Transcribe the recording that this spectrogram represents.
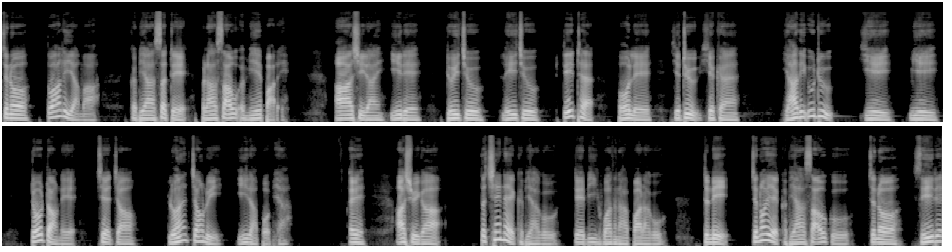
ကျွန်တော်သွားလေရမှာကြပြားဆက်တဲ့ဗလာစာအုပ်အမြဲပါတယ်အားရှိတိုင်းရေးတယ်ဒွေချို လေးချိုတေးထက်ဘောလေယတုရကန်ယာဒီဥဒုရေမြေတောတောင်နဲ့ချက်ချောင်းလွမ်းချောင်းတွေရေးတာပေါ့ဗျာအဲအာရွှေကတချင်းနဲ့ကြပြာကိုတဲပြီးဝါသနာပါတာကိုဒီနေ့ကျွန်တော်ရဲ့ကြပြာစာအုပ်ကိုကျွန်တော်ဈေးထဲ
